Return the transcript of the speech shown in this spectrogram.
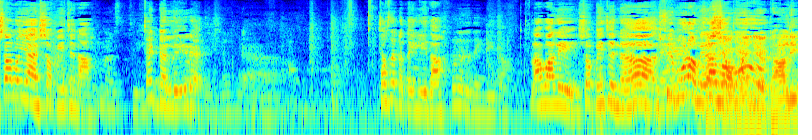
short လို့ရရင် short ပေးချင်တာကြိုက်တယ်လေးတဲ့61သိန်းလေးသားဟုတ်တယ်တင်လေးတော့ flower လေး short ပေးချင်တယ်ရွှေဘိုးတော်နေဆက်လားမရှောဟုတ့်ခိုင်းဘူးရဒါလေး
